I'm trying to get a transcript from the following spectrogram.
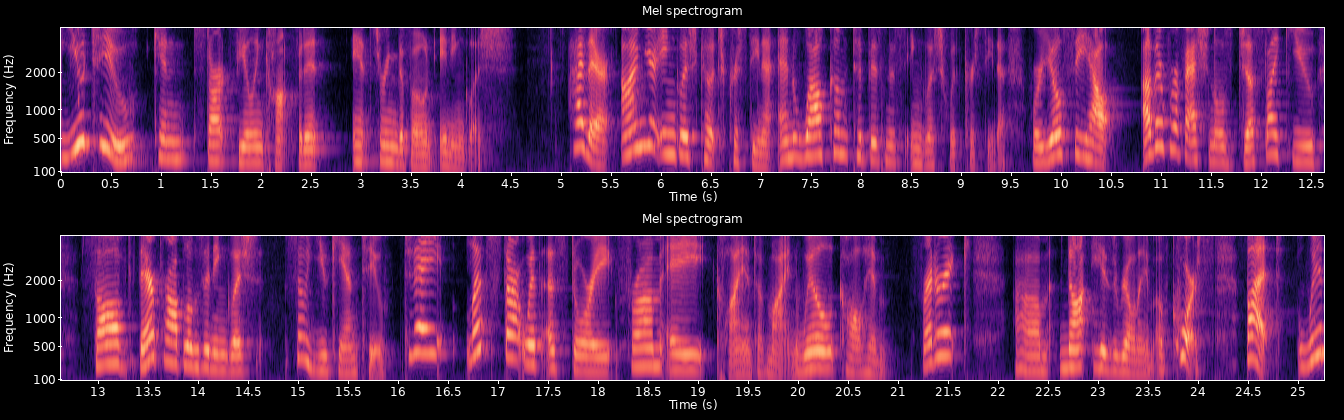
you too can start feeling confident answering the phone in English. Hi there, I'm your English coach, Christina, and welcome to Business English with Christina, where you'll see how other professionals just like you solved their problems in English so you can too. Today, let's start with a story from a client of mine. We'll call him Frederick. Um, not his real name, of course. But when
